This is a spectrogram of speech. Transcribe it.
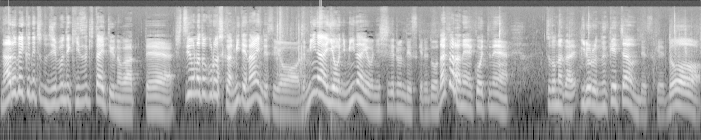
なるべくねちょっと自分で気づきたいというのがあって必要なところしか見てないんですよ。で見ないように見ないようにしてるんですけれどだからねこうやってねちょっとなんかいろいろ抜けちゃうんですけど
